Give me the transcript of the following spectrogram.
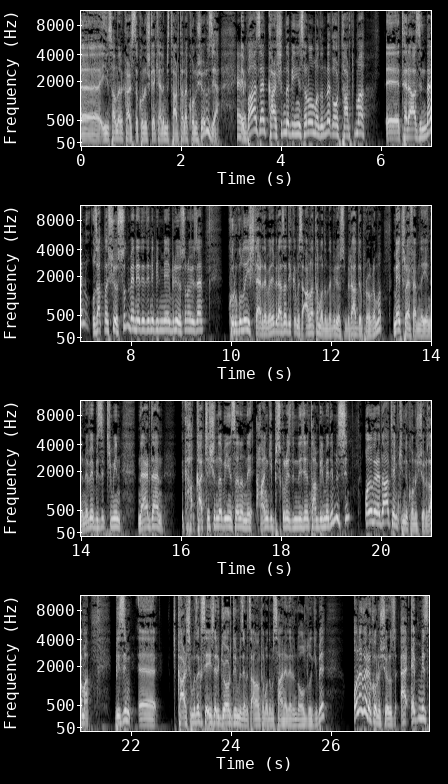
e, insanların karşısında konuşurken kendimizi tartarak konuşuyoruz ya. Evet. E, bazen karşında bir insan olmadığında o tartma e, terazinden uzaklaşıyorsun ve ne dediğini bilmeyebiliyorsun. O yüzden kurgulu işlerde böyle biraz daha dikkat mesela anlatamadım da biliyorsun bir radyo programı Metro FM'de yayınlanıyor ve bizi kimin nereden ka- kaç yaşında bir insanın hangi psikoloji dinleyeceğini tam bilmediğimiz için ona göre daha temkinli konuşuyoruz ama bizim e, karşımızdaki seyircileri gördüğümüzde mesela anlatamadığımız sahnelerinde olduğu gibi ona göre konuşuyoruz. Her- Hepimiz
